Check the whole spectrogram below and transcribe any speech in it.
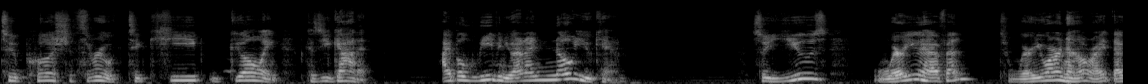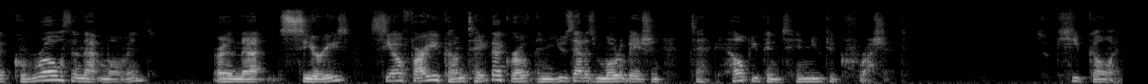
to push through, to keep going, because you got it. I believe in you, and I know you can. So use where you have been to where you are now, right? That growth in that moment or in that series. See how far you come, take that growth, and use that as motivation to help you continue to crush it. Keep going.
